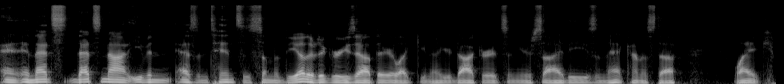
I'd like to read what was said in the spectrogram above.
and, and that's that's not even as intense as some of the other degrees out there, like you know your doctorates and your PsyDs and that kind of stuff. Like,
